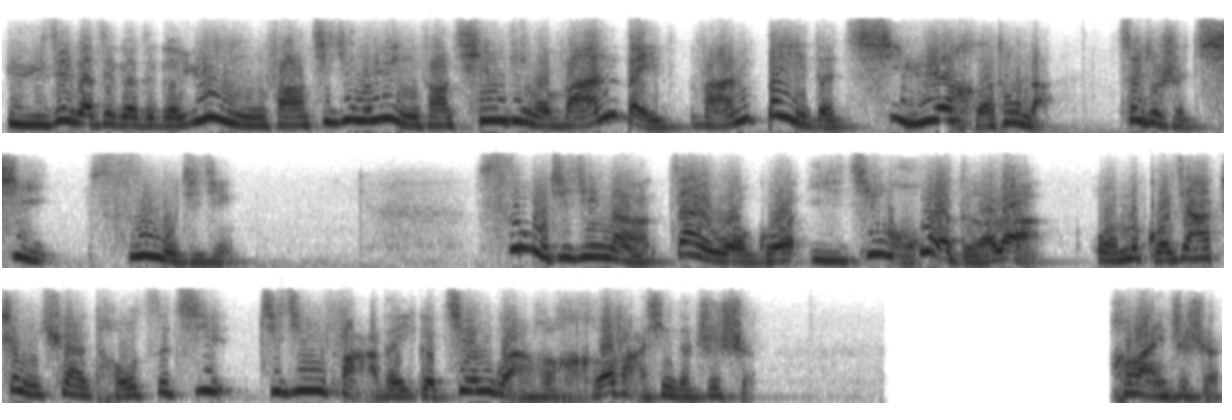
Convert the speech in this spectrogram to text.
与这个这个这个运营方基金的运营方签订了完备完备的契约合同的。这就是弃私募基金。私募基金呢，在我国已经获得了我们国家证券投资基基金法的一个监管和合法性的支持。合法性支持，《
